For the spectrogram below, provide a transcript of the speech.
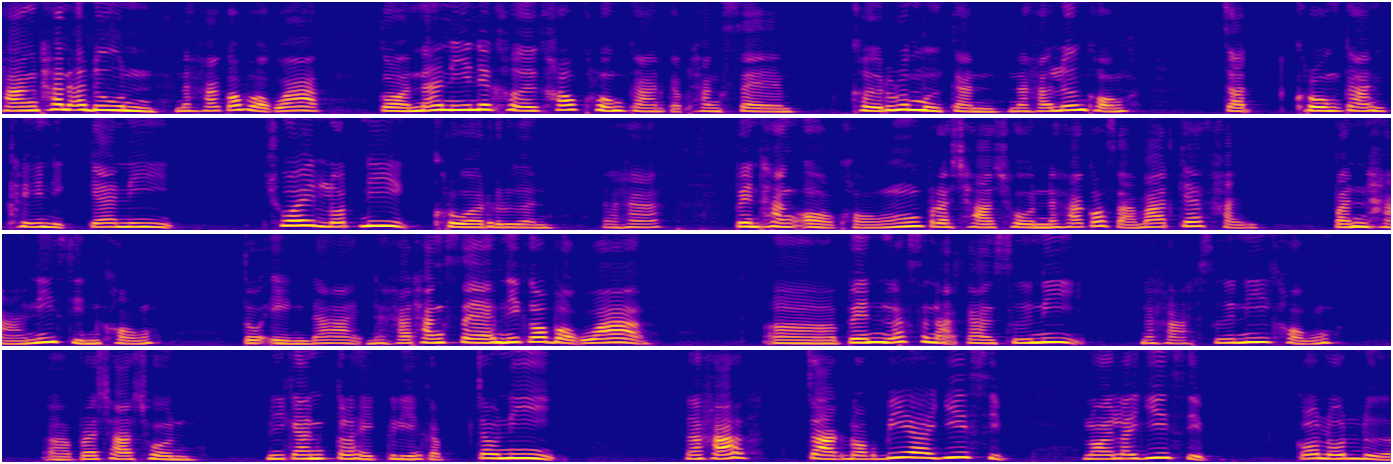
ทางท่านอดุลนะคะก็บอกว่าก่อนหน้านี้เนี่ยเคยเข้าโครงการกับทางแซม เคยร่วมมือกันนะคะเรื่องของจัดโครงการคลินิกแก้หนี้ ช่วยลดหนี้ครัวเรือนนะคะเป็นทางออกของประชาชนนะคะก็สามารถแก้ไขปัญหาหนี้สินของตัวเองได้นะคะทางแซมนี่ก็บอกว่าเเป็นลักษณะการซื้อหนี้นะคะซื้อหนี้ของอประชาชนมีการไกลเกลี่ยกับเจ้าหนี้นะคะจากดอกเบี้ย 20 ร้อยละ 20 ก็ลดเหลือ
